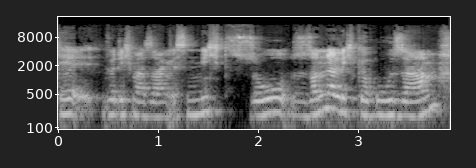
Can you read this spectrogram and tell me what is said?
der, würde ich mal sagen, ist nicht so sonderlich geruhsam.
